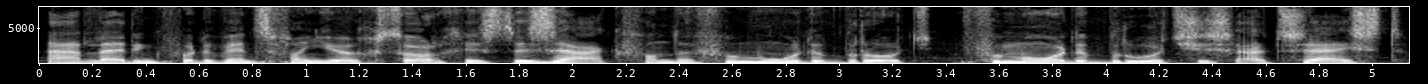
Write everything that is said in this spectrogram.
Aanleiding voor de wens van jeugdzorg is de zaak van de vermoorde, broertje, vermoorde broertjes uit Zeist.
